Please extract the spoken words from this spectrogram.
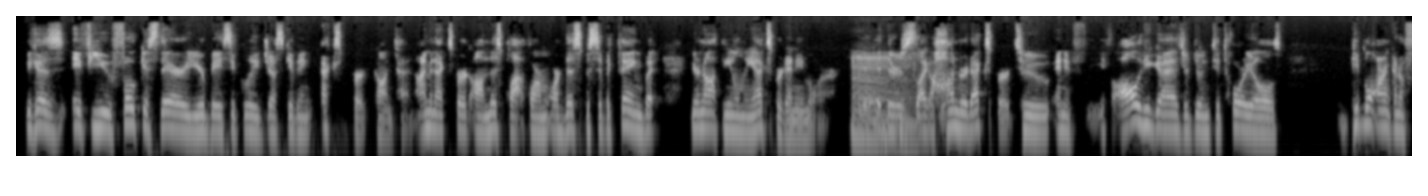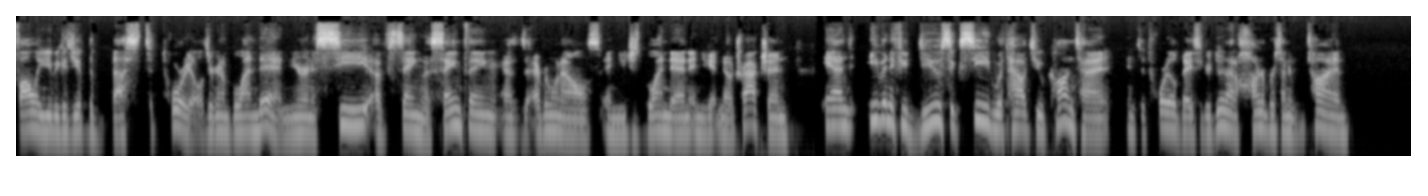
because if you focus there, you're basically just giving expert content. I'm an expert on this platform or this specific thing, but you're not the only expert anymore. Mm. There's like a hundred experts who, and if, if all of you guys are doing tutorials, people aren't going to follow you because you have the best tutorials. You're going to blend in. You're in a sea of saying the same thing as everyone else and you just blend in and you get no traction and even if you do succeed with how to content and tutorial based, if you're doing that 100% of the time,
